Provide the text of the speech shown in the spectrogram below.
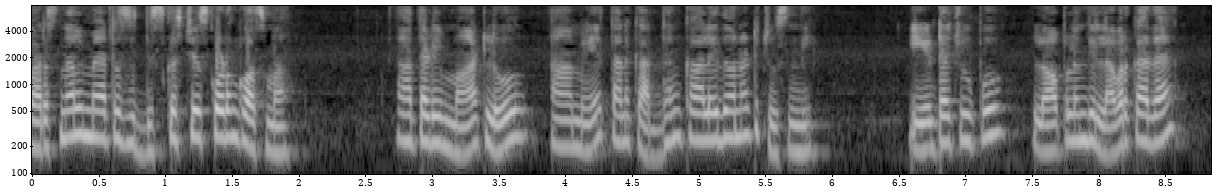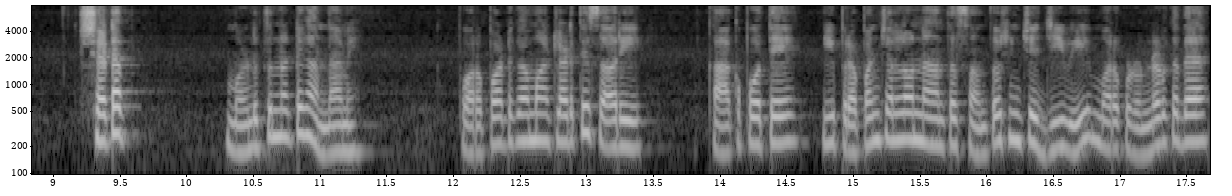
పర్సనల్ మ్యాటర్స్ డిస్కస్ చేసుకోవడం కోసమా? అతడి మాటలు ఆమె తనకు అర్థం కాలేదు అన్నట్టు చూసింది. ఏంటా చూపు? లోపలుంది లవర్ కాదా? షటప్ మండుతున్నట్టుగా అందామె. పొరపాటుగా మాట్లాడితే సారీ. కాకపోతే ఈ ప్రపంచంలో నా అంత సంతోషించే జీవి మరొకడు ఉండడు కదా?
